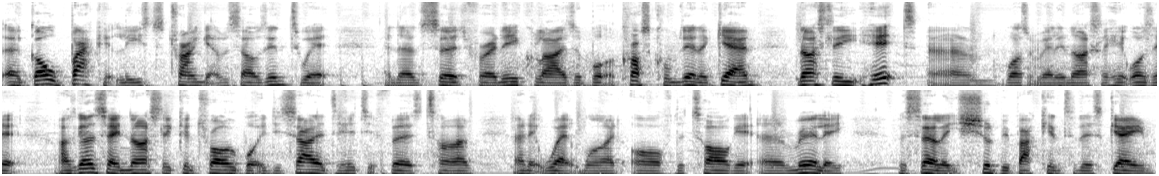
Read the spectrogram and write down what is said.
a goal back at least to try and get themselves into it and then search for an equaliser. But a cross comes in again nicely hit and wasn't really nicely hit was it? I was going to say nicely controlled but he decided to hit it first time and it went wide of the target. And really Vercelli should be back into this game.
